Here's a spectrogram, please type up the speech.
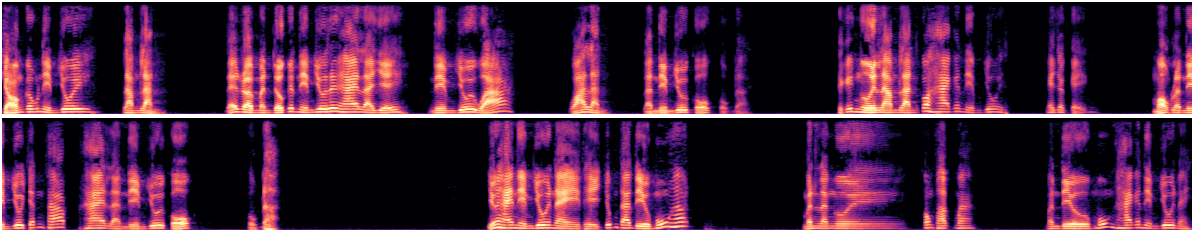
chọn cái niềm vui làm lành. Để rồi mình được cái niềm vui thứ hai là gì? Niềm vui quả quả lành. Là niềm vui của cuộc đời thì cái người làm lành có hai cái niềm vui nghe cho kỹ. Một là niềm vui chánh pháp hai là niềm vui của cuộc đời. Giữa hai niềm vui này thì chúng ta đều muốn hết. Mình là người con phật mà. Mình đều muốn hai cái niềm vui này.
